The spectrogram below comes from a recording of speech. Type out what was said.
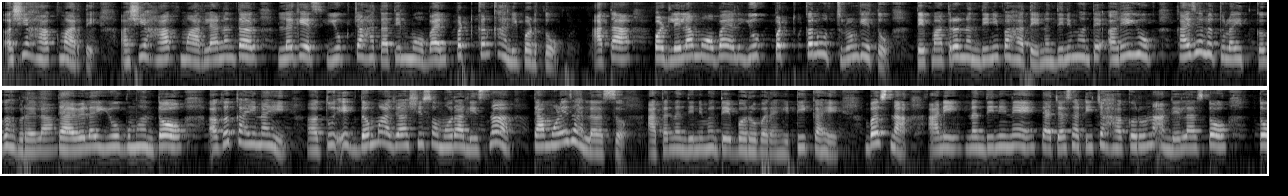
अशी हाक मारते. अशी हाक मारल्यानंतर लगेच युगच्या हातातील मोबाईल पटकन खाली पडतो. आता पडलेला मोबाईल युग पटकन उचलून घेतो. ते मात्र नंदिनी पाहते. नंदिनी म्हणते अरे युग काय झालं तुला इतकं घाबरायला? त्यावेळेला युग म्हणतो अगं काही नाही. तू एकदम माझ्या अशी समोर आलीस ना त्यामुळे झालं असं. आता नंदिनी म्हणते बरोबर आहे ठीक आहे. बस ना. आणि नंदिनीने त्याच्यासाठी चहा करून आणलेला असतो तो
